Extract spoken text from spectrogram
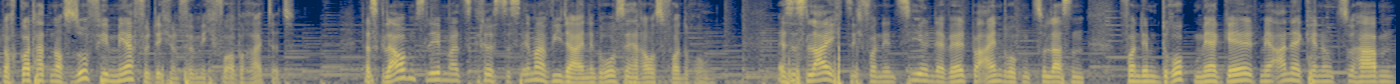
Doch Gott hat noch so viel mehr für dich und für mich vorbereitet. Das Glaubensleben als Christ ist immer wieder eine große Herausforderung. Es ist leicht, sich von den Zielen der Welt beeindrucken zu lassen, von dem Druck, mehr Geld, mehr Anerkennung zu haben,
